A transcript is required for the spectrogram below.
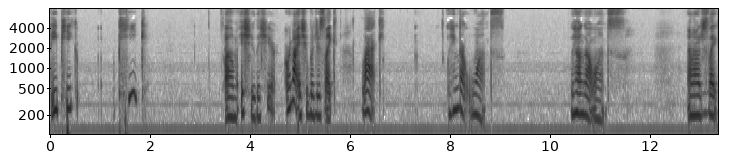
The peak, peak um issue this year, or not issue, but just like lack. We hung out once. We hung out once, and I was just like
